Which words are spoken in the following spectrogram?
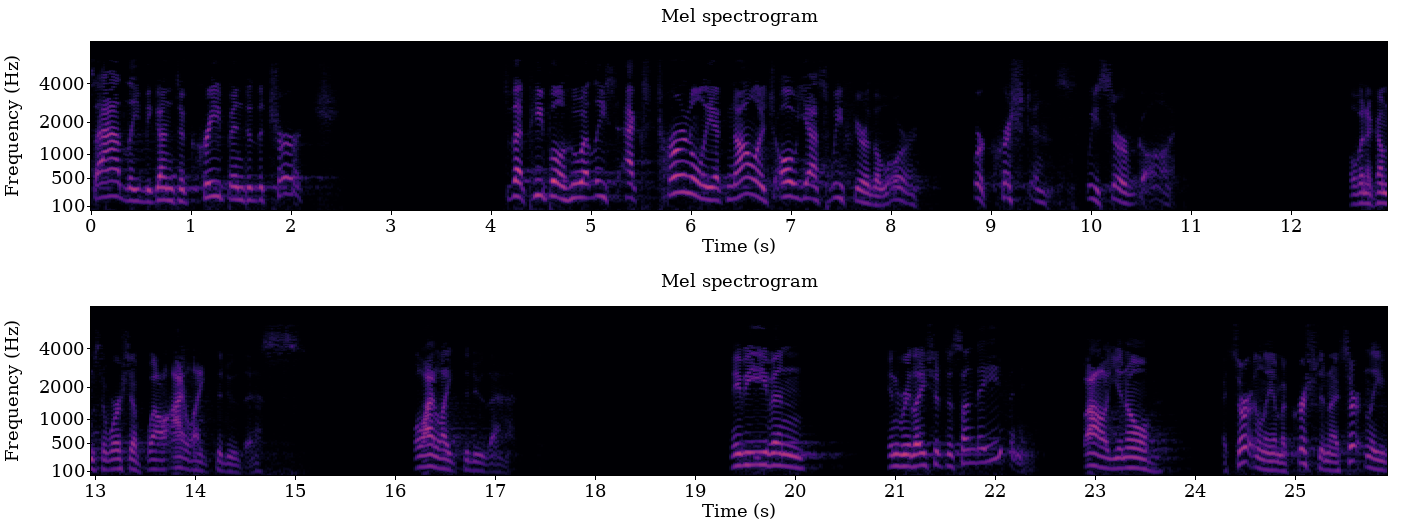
sadly begun to creep into the church. So that people who at least externally acknowledge, oh yes, we fear the Lord. We're Christians. We serve God. But when it comes to worship, well, I like to do this. Well, I like to do that. Maybe even in relationship to Sunday evening. Well, you know, I certainly am a Christian. I certainly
